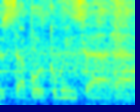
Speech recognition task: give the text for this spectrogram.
Está por comenzar.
